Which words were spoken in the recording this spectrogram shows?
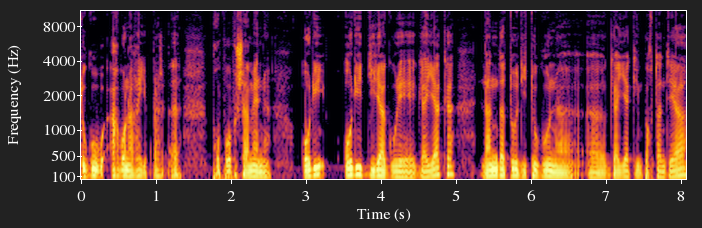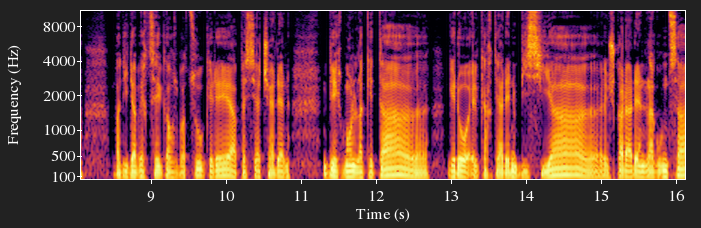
dugu arbonari proposamen hori, hori dira gure gaiak, landatu ditugun uh, gaiak importantea, badira bertze gauz batzuk ere, apesiatxaren birmon laketa, uh, gero elkartearen bizia, uh, euskararen laguntza,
